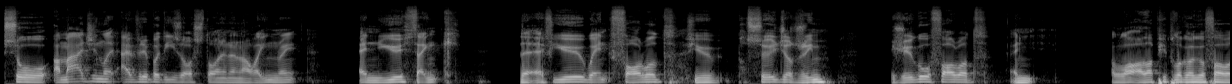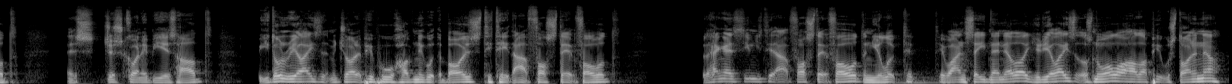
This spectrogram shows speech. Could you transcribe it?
So imagine like everybody's all standing in a line, right? And you think that if you went forward, if you pursued your dream, as you go forward, and a lot of other people are going to go forward, it's just going to be as hard. But you don't realise that the majority of people haven't got the balls to take that first step forward. The thing is, when you take that first step forward and you look to, to one side and then the other, you realise that there's no a lot of other people standing there.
